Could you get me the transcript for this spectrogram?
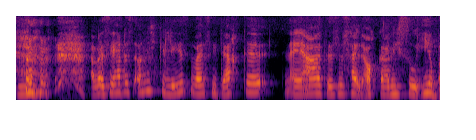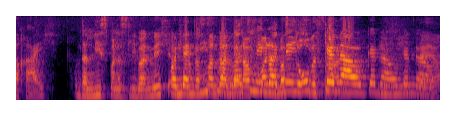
Aber sie hat es auch nicht gelesen, weil sie dachte, naja, das ist halt auch gar nicht so ihr Bereich. Und dann liest man es lieber nicht, Und dann dass man dann das seiner Freundin was nicht. Doofes sagt. Genau, genau, Mhm, genau. ja, ja.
